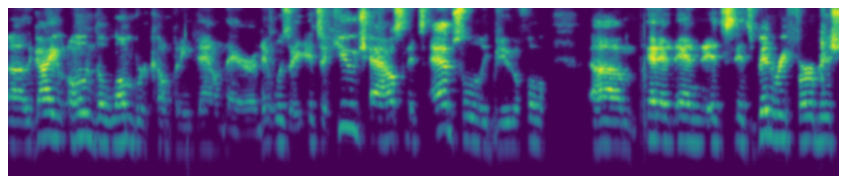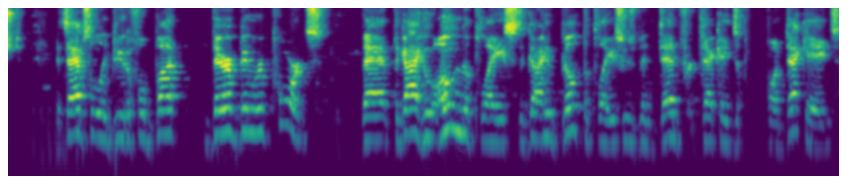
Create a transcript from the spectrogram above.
uh, the guy who owned the lumber company down there, and it was a it's a huge house and it's absolutely beautiful, um, and it and it's it's been refurbished. It's absolutely beautiful, but there have been reports that the guy who owned the place, the guy who built the place, who's been dead for decades upon decades,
